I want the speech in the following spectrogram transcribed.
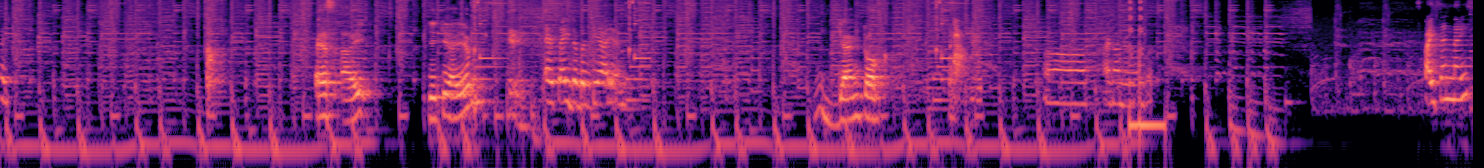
Right. S I K K I M S I double K I N. Gangtok. I don't remember. Spice and nice.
